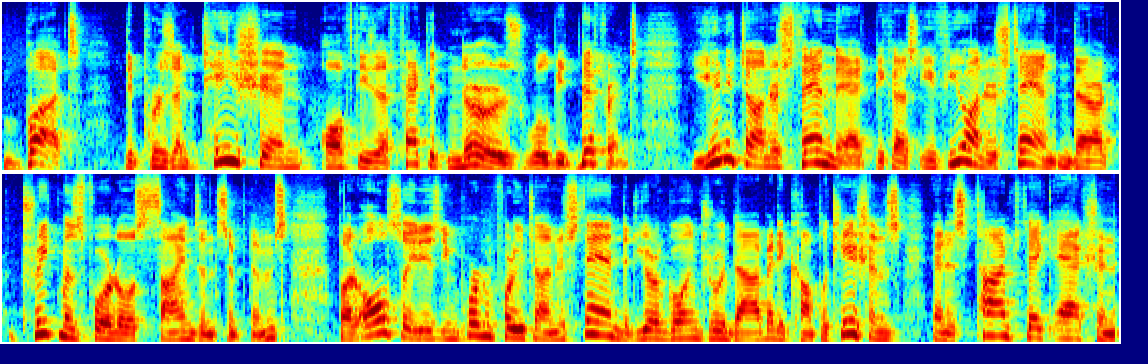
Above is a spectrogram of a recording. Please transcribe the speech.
but the presentation of these affected nerves will be different. You need to understand that because if you understand there are treatments for those signs and symptoms, but also it is important for you to understand that you're going through diabetic complications and it's time to take action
